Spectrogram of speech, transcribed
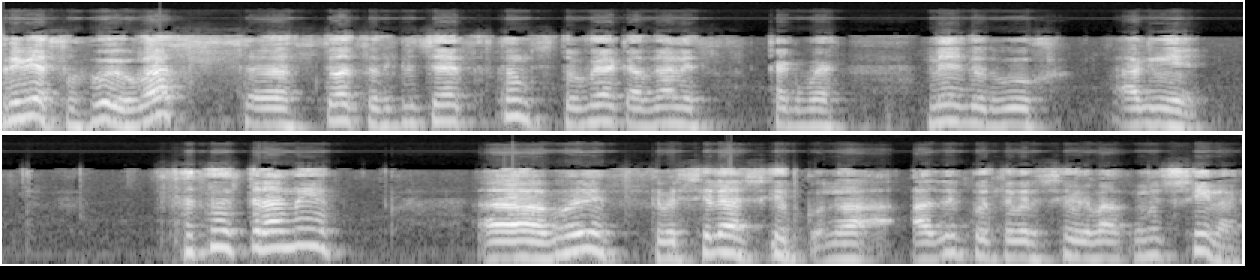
Приветствую вас. Э, ситуация заключается в том, что вы оказались как бы между двух огней. С одной стороны, э, вы совершили ошибку, но ошибку совершили вас мужчина,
